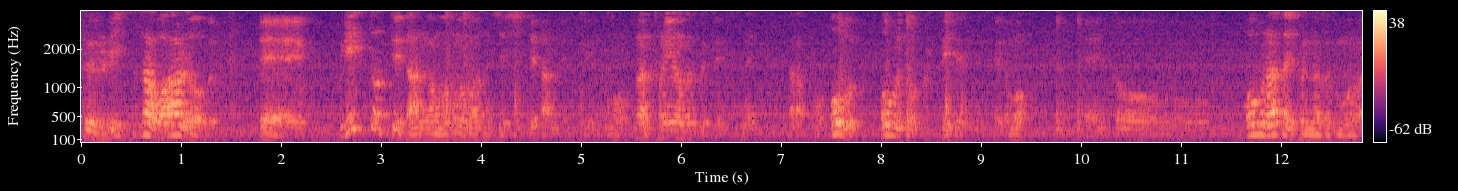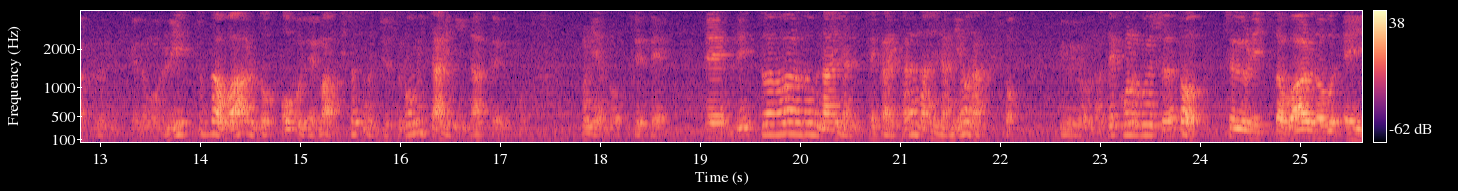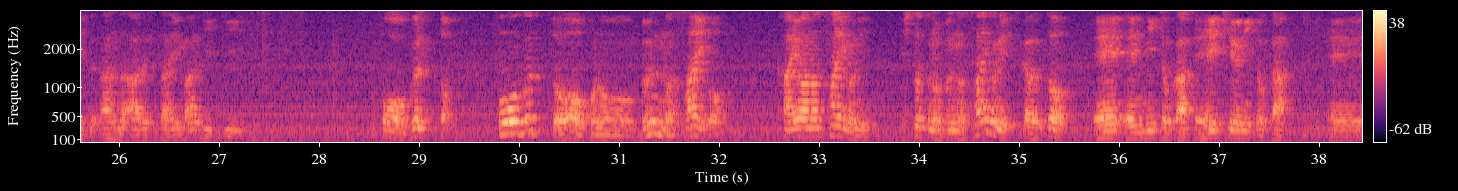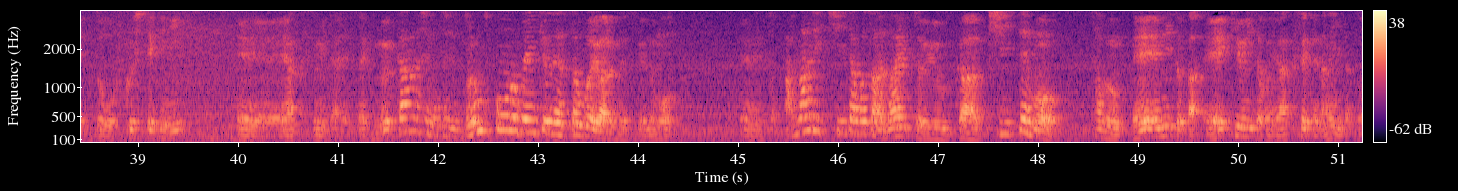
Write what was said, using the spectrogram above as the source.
to rid the world of で rid っていう単語はもともと私知ってたんですけれども、まあ、取り除くってですね。だから of of とくっついてるんですけどもえっ、ー、と of のあたり取り除くものが来るんですけども rid the world of でまあ一つの術語みたいになってるとここには載っててで rid the world of 何々世界から何々をなくすというようなでこの文章だと to rid the world of AIDS and Alzheimer's disease for good for good をこの文の最後会話の最後に一つの文の最後に使うと永遠にとか永久にとか、えーと、副詞的に、えー、訳すみたいですね。昔私文法の勉強でやった覚えがあるんですけれども、えーと、あまり聞いたことはないというか聞いても多分永遠にとか永久にとか訳せてないんだと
